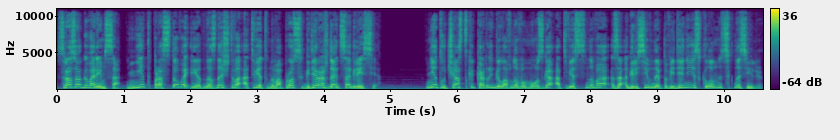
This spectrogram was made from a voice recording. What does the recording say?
Сразу оговоримся, нет простого и однозначного ответа на вопрос, где рождается агрессия. Нет участка коры головного мозга, ответственного за агрессивное поведение и склонность к насилию.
